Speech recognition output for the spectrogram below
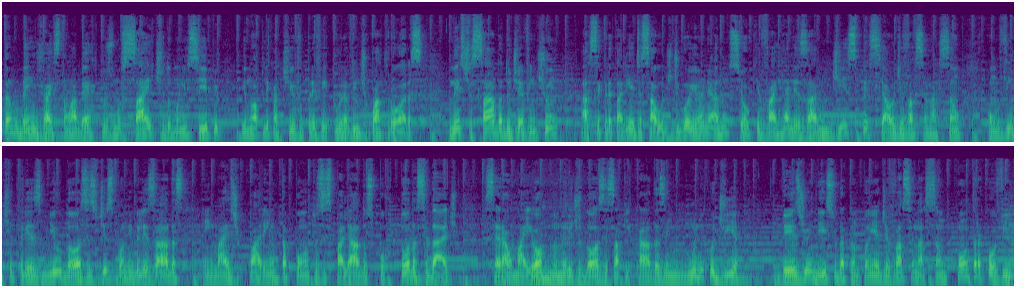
também já estão abertos no site do município e no aplicativo Prefeitura 24 Horas. Neste sábado, dia 21, a Secretaria de Saúde de Goiânia anunciou que vai realizar um dia especial de vacinação com 23 mil doses disponibilizadas em mais de 40 pontos espalhados por toda a cidade. Será o maior número de doses aplicadas em um único dia desde o início da campanha de vacinação contra a Covid.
